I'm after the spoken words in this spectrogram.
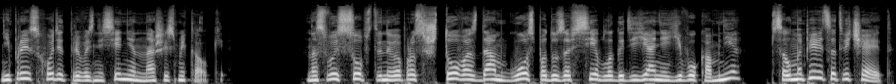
не происходит превознесение нашей смекалки. На свой собственный вопрос «Что воздам Господу за все благодеяния Его ко мне?» псалмопевец отвечает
